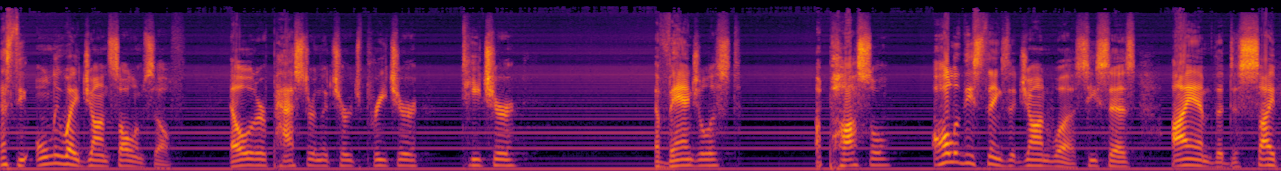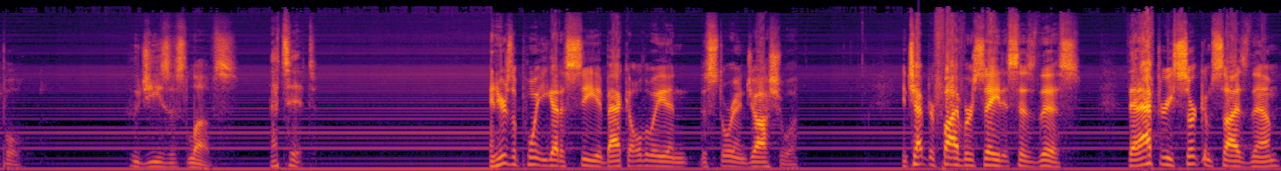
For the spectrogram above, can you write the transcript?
That's the only way John saw himself elder, pastor in the church, preacher, teacher, evangelist, apostle, all of these things that John was. He says, I am the disciple who Jesus loves. That's it. And here's a point you got to see back all the way in the story in Joshua. In chapter 5, verse 8, it says this that after he circumcised them,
